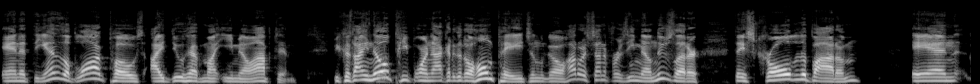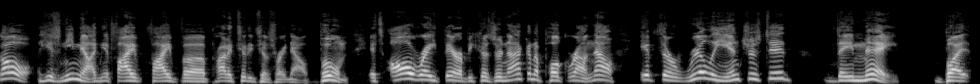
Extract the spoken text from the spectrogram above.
And at the end of the blog post, I do have my email opt in because I know people are not going to go to the homepage and go, how do I sign up for his email newsletter? They scroll to the bottom and oh, here's an email. I can get five five uh, productivity tips right now. Boom, it's all right there because they're not going to poke around. Now, if they're really interested, they may, but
